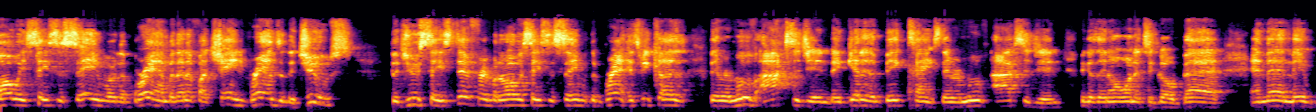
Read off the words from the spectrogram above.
always tastes the same or the brand, but then if I change brands of the juice, the juice tastes different, but it always tastes the same with the brand. It's because they remove oxygen. They get it in big tanks. They remove oxygen because they don't want it to go bad. And then they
